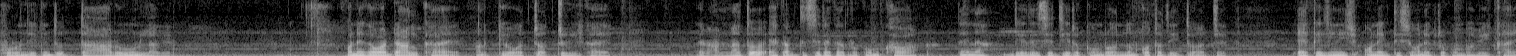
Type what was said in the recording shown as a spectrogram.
ফোড়ন দিয়ে কিন্তু দারুণ লাগে। অনেক আবার ডাল খায় অনেক কেউ আবার চচ্চড়ি খায়। রান্না তো এক এক দেশের এক এক রকম খাওয়া, তাই না? যে দেশে যেরকম রন্ধন কথাতেই তো আছে। একই জিনিস অনেক দেশে অনেক রকমভাবেই খায়।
